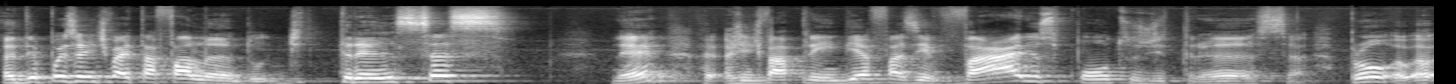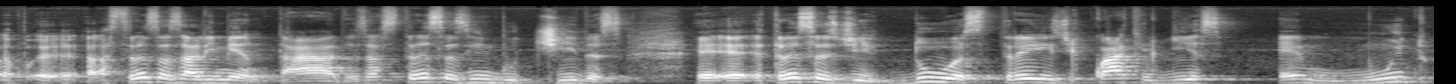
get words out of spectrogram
Ah, depois a gente vai estar tá falando de tranças, né? A gente vai aprender a fazer vários pontos de trança, as tranças alimentadas, as tranças embutidas, é, é, tranças de duas, três, de quatro guias, é muito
